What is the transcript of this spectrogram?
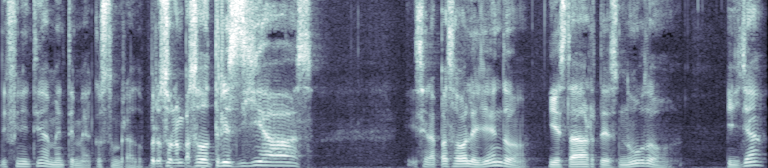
definitivamente me he acostumbrado. Pero solo han pasado tres días. Y se la ha pasado leyendo. Y estar desnudo. Y ya.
